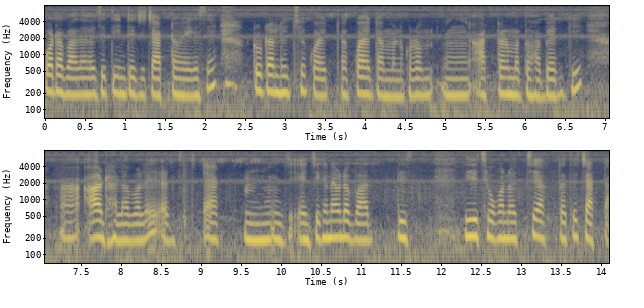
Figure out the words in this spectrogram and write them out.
কটা বাঁধা হয়েছে? তিনটে যে চারটা হয়ে গেছে। টোটাল হচ্ছে কয়টা কয়টা মনে করো আটটার মতো হবে আর কি। আট হালা বলে আর এক যেখানে আমরা বাদ দিয়েছি, ওখানে হচ্ছে একটাতে চারটা।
